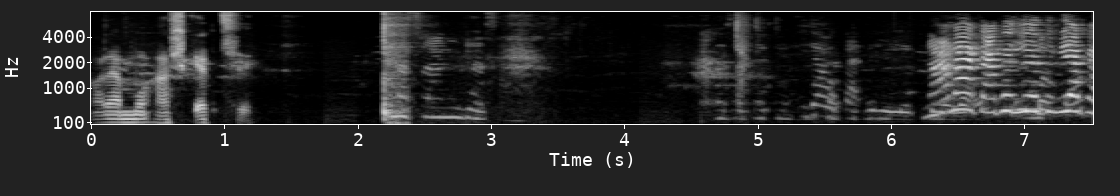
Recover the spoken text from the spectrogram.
আমার আম্মু কাটছে। না না কাটে তুমি কাটে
